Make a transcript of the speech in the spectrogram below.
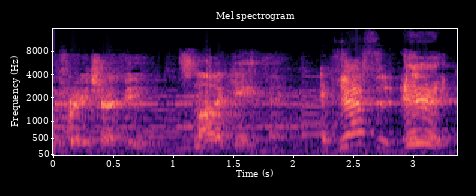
for HIV? It's not a gay thing. Yes, it is!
